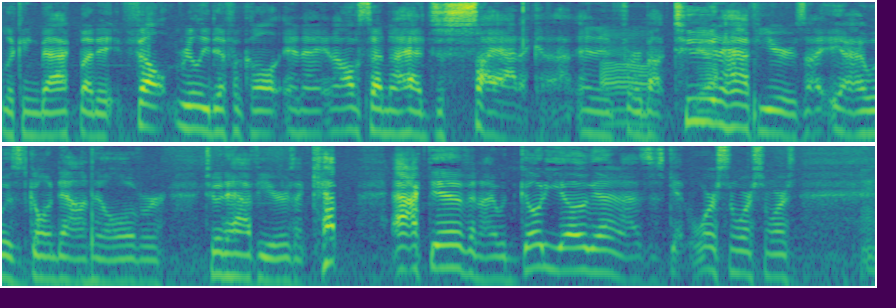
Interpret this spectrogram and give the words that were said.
looking back, but it felt really difficult. And, I, and all of a sudden, I had just sciatica, and then for Oh, about two yeah. and a half years, I, yeah, I was going downhill over two and a half years. I kept active, and I would go to yoga, and I was just getting worse and worse and worse. Hmm.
